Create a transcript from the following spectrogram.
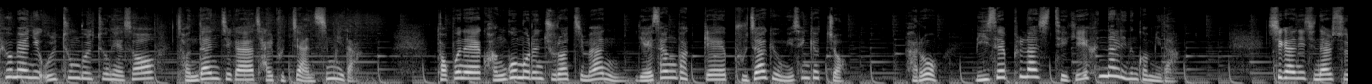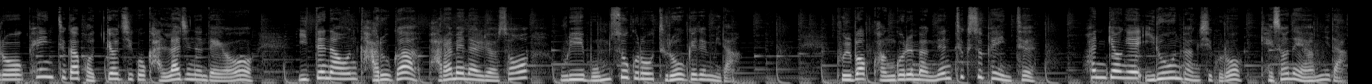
표면이 울퉁불퉁해서 전단지가 잘 붙지 않습니다. 덕분에 광고물은 줄었지만 예상 밖의 부작용이 생겼죠. 바로 미세 플라스틱이 흩날리는 겁니다. 시간이 지날수록 페인트가 벗겨지고 갈라지는데요. 이때 나온 가루가 바람에 날려서 우리 몸속으로 들어오게 됩니다. 불법 광고를 막는 특수 페인트, 환경에 이로운 방식으로 개선해야 합니다.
